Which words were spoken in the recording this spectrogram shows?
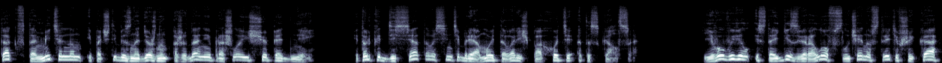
Так в томительном и почти безнадежном ожидании прошло еще пять дней, и только 10 сентября мой товарищ по охоте отыскался. Его вывел из тайги зверолов, случайно встретивший К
